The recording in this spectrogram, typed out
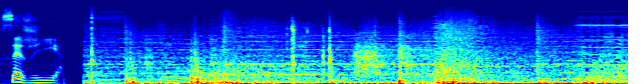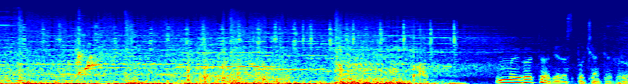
все ж є. Ми готові розпочати гру.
